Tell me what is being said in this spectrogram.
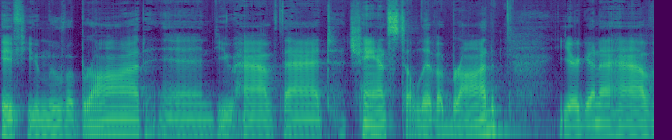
if you move abroad and you have that chance to live abroad, you're going to have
